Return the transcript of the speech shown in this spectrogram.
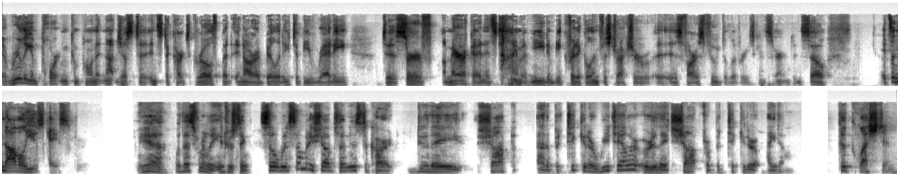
a, really important component, not just to Instacart's growth, but in our ability to be ready to serve America in its time of need and be critical infrastructure uh, as far as food delivery is concerned. And so it's a novel use case. Yeah, well, that's really interesting. So when somebody shops on Instacart, do they shop at a particular retailer or do they shop for a particular item? Good question.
